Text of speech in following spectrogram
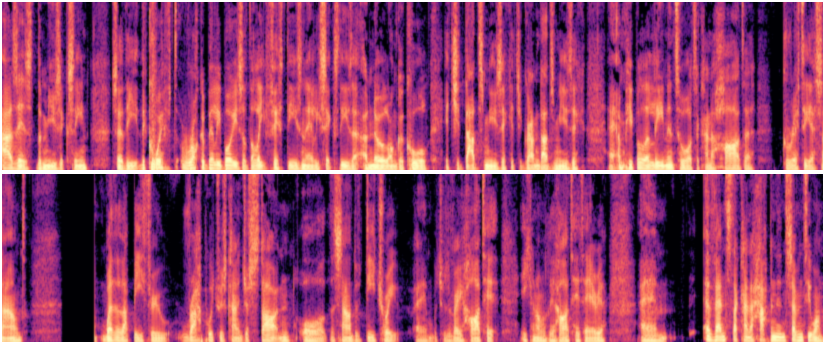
as is the music scene. So the the quiffed rockabilly boys of the late fifties and early sixties are, are, no longer cool. It's your dad's music, it's your granddad's music, uh, and people are leaning towards a kind of harder, grittier sound. Whether that be through rap, which was kind of just starting, or the sound of Detroit, um, which was a very hard hit, economically hard hit area. Um, events that kind of happened in 71,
